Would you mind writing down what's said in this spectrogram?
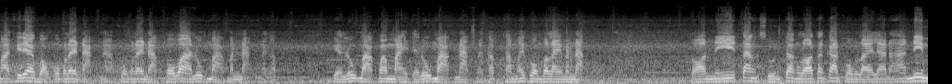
มาที่แรกบอกพวงมาลัยหนักนะพวงมาลัยหนักเพราะว่าลูกหมากมันหนักนะครับเปลี่ยนลูกหมากมาใหม่แต่ลูกหมากหนักนะครับทำให้พวงมาลัยมันหนัก ตอนนี้ตั้งศูนย์ตั้งล้อตั้งการพวงมาลัยแล้วนะฮะนิ่ม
